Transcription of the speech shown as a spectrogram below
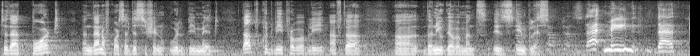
to that board, and then, of course, a decision will be made. That could be probably after uh, the new government is in place. So does that mean that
